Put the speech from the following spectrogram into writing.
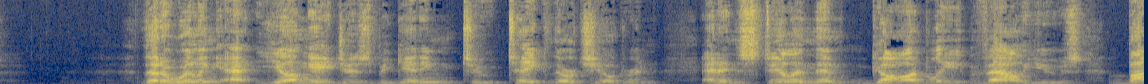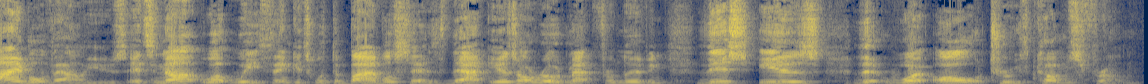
that are willing at young ages beginning to take their children and instill in them godly values, Bible values. It's not what we think, it's what the Bible says. That is our roadmap for living. This is the, what all truth comes from.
